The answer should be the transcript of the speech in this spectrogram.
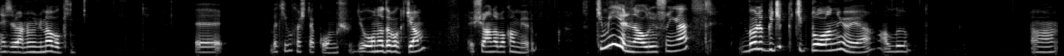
Neyse ben önüme bakayım. Ee, bakayım kaç dakika olmuş video. Ona da bakacağım. E, şu anda bakamıyorum. Kimin yerini alıyorsun ya? Böyle gıcık gıcık dolanıyor ya. Allah'ım. Tamam.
